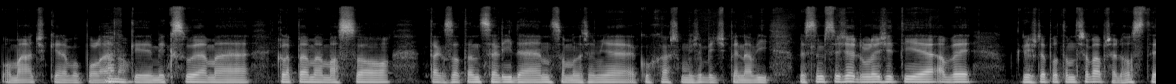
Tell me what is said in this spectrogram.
omáčky nebo polévky, ano. mixujeme, klepeme maso, tak za ten celý den samozřejmě kuchař může být špinavý. Myslím si, že důležitý je, aby když jde potom třeba před hosty,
